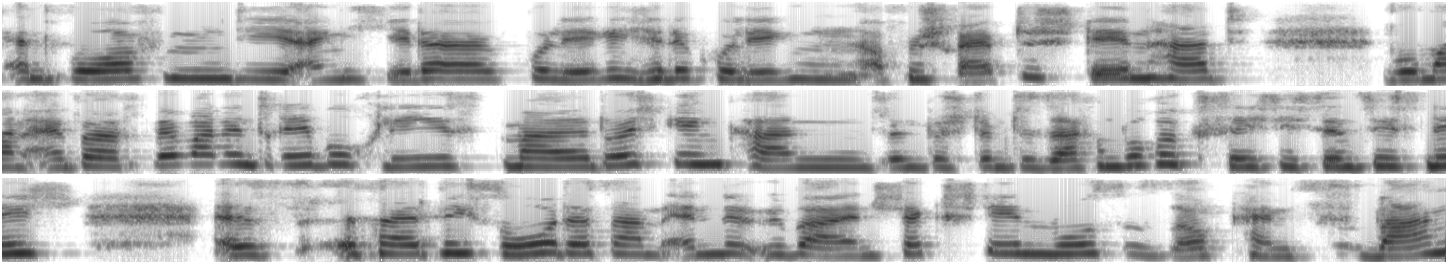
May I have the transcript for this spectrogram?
entworfen, die eigentlich jeder Kollege, jede Kollegin auf dem Schreibtisch stehen hat, wo man einfach, wenn man ein Drehbuch liest, mal durchgehen kann, sind bestimmte Sachen berücksichtigt, sind sie es nicht. Es ist halt nicht so, dass am Ende überall ein Check stehen muss. Es ist auch kein Zwang,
